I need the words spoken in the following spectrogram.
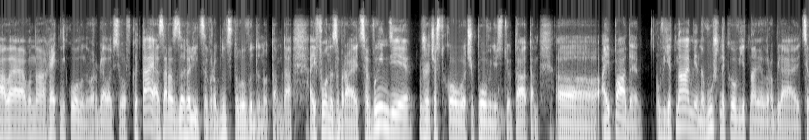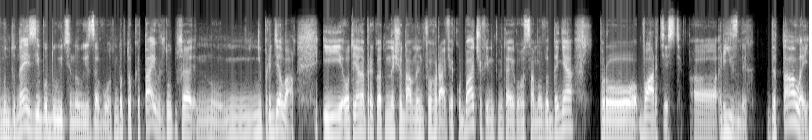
Але вона геть ніколи не виробляла всього в Китаї, а зараз взагалі це виробництво виведено там. Да? Айфони збираються в Індії вже частково чи повністю. Та там е, айпади у В'єтнамі, навушники у В'єтнамі виробляються, в Індонезії будується новий завод. Ну тобто Китай вже тут вже ну ні при ділах. І от я, наприклад, нещодавно інфографіку бачив, я не пам'ятаю якого саме видання про вартість е, різних. Деталей,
